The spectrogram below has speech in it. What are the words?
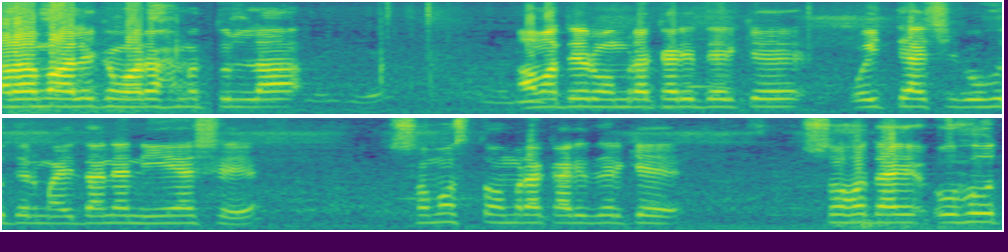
সালামু আলাইকুম রহমতুল্লাহ। আমাদের ওমরাকারীদেরকে ঐতিহাসিক উহুদের ময়দানে নিয়ে এসে সমস্ত ওমরাকারীদেরকে সহদায় উহুদ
